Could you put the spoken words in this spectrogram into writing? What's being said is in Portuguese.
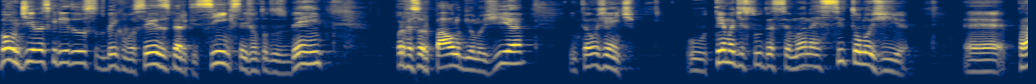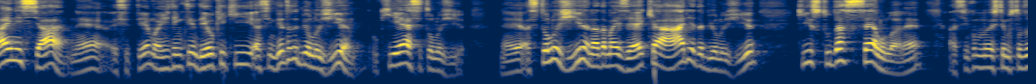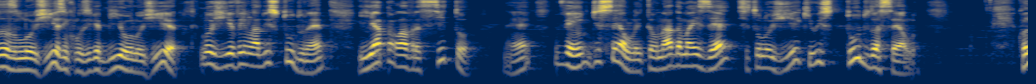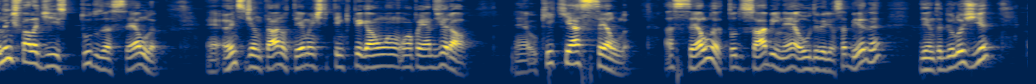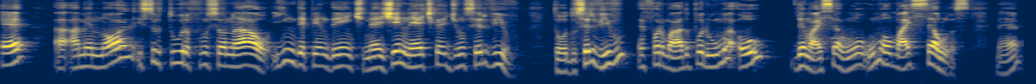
Bom dia, meus queridos, tudo bem com vocês? Espero que sim, que sejam todos bem. Professor Paulo, Biologia. Então, gente, o tema de estudo dessa semana é citologia. É, Para iniciar né, esse tema, a gente tem que entender o que, que, assim, dentro da biologia, o que é a citologia. Né? A citologia nada mais é que a área da biologia que estuda a célula, né? Assim como nós temos todas as logias, inclusive a biologia, logia vem lá do estudo, né? E a palavra cito, né, vem de célula. Então nada mais é citologia que o estudo da célula. Quando a gente fala de estudo da célula, é, antes de entrar no tema, a gente tem que pegar um, um apanhado geral. Né? O que, que é a célula? A célula, todos sabem, né, ou deveriam saber, né, dentro da biologia, é a menor estrutura funcional independente, né, genética de um ser vivo. Todo ser vivo é formado por uma ou demais células, uma ou mais células, né?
